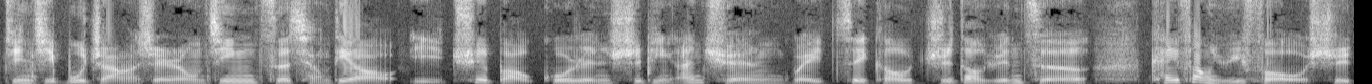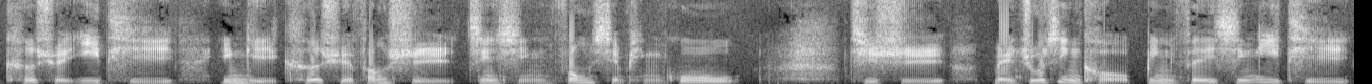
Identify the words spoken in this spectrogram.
经济部长沈荣金则强调，以确保国人食品安全为最高指导原则，开放与否是科学议题，应以科学方式进行风险评估。其实，美猪进口并非新议题，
